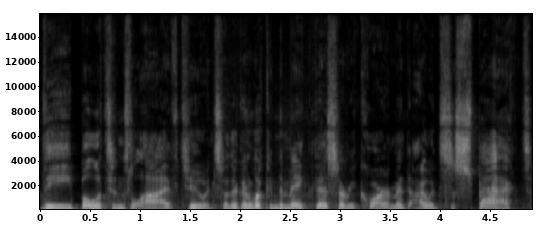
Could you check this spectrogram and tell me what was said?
the bulletins live 2. And so they're going to look into make this a requirement. I would suspect,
